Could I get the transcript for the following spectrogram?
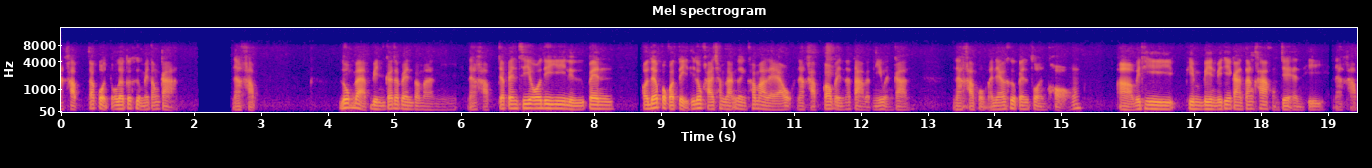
นะครับ ถ้ากดยกเลิกก็คือไม่ต้องการนะครับ รูปแบบบินก็จะเป็นประมาณนี้นะครับ จะเป็น COD หรือเป็นออเดอร์ปกติที่ลูกค้าชำระเงินเข้ามาแล้วนะครับ ก็เป็นหน้าตาแบบนี้เหมือนกันนะครับ ผมอันนี้ก็คือเป็นส่วนของ วิธีพิมพ์บินวิธีการตั้งค่าของ JNT นะครับ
